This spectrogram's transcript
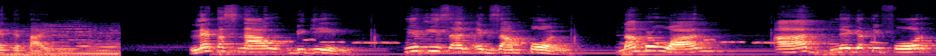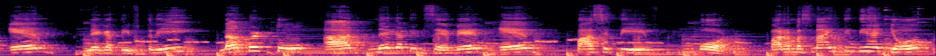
at a time. Let us now begin. Here is an example. Number 1, add negative 4 and negative 3. Number 2, add negative 7 and positive 4. Para mas maintindihan nyo,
